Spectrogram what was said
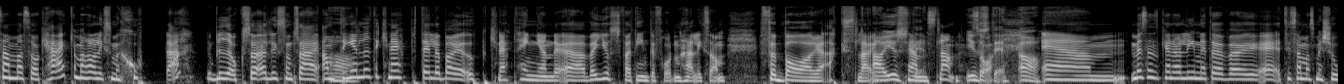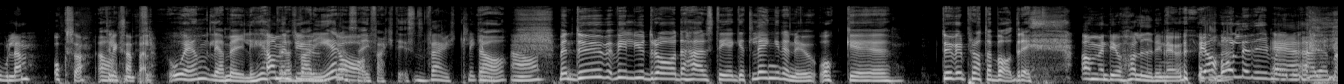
samma sak här, kan man ha liksom en skjorta. Det blir också eh, liksom så här, antingen lite knäppt eller bara uppknäppt hängande över, just för att inte få den här liksom för bara Ja, just det. axlar-känslan. Det, ja. Ehm, men sen kan du ha linnet över eh, tillsammans med kjolen också, Ja, till exempel. Oändliga möjligheter Ja, men att du- variera ja. sig faktiskt. Verkligen. Ja. Ja. Men du vill ju dra det här steget längre nu och eh, du vill prata baddräkt. Ja, men det, håll i dig nu. Jag håller i mig nu här, Emma.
